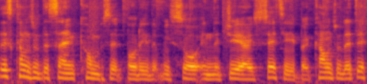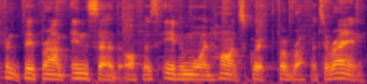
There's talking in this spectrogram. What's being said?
This comes with the same composite body that we saw in the Geo City, but comes with a different Vibram insert that offers even more enhanced grip for rougher terrain.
